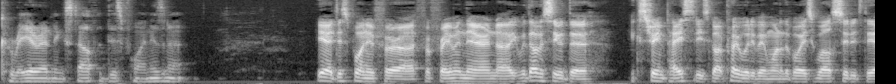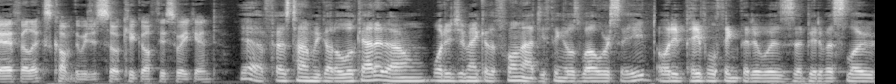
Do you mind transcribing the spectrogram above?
career-ending stuff at this point, isn't it? Yeah, disappointed for uh, for Freeman there, and uh, with obviously with the extreme pace that he's got, probably would have been one of the boys well suited to the AFLX comp that we just saw kick off this weekend. Yeah, first time we got a look at it. Um, what did you make of the format? Do you think it was well received, or did people think that it was a bit of a slow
